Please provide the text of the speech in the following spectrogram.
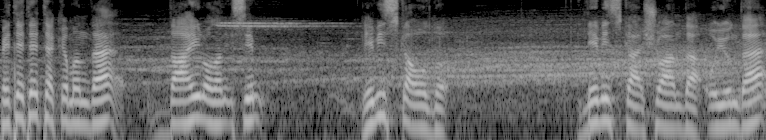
PTT takımında dahil olan isim Levinska oldu. Levinska şu anda oyunda.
